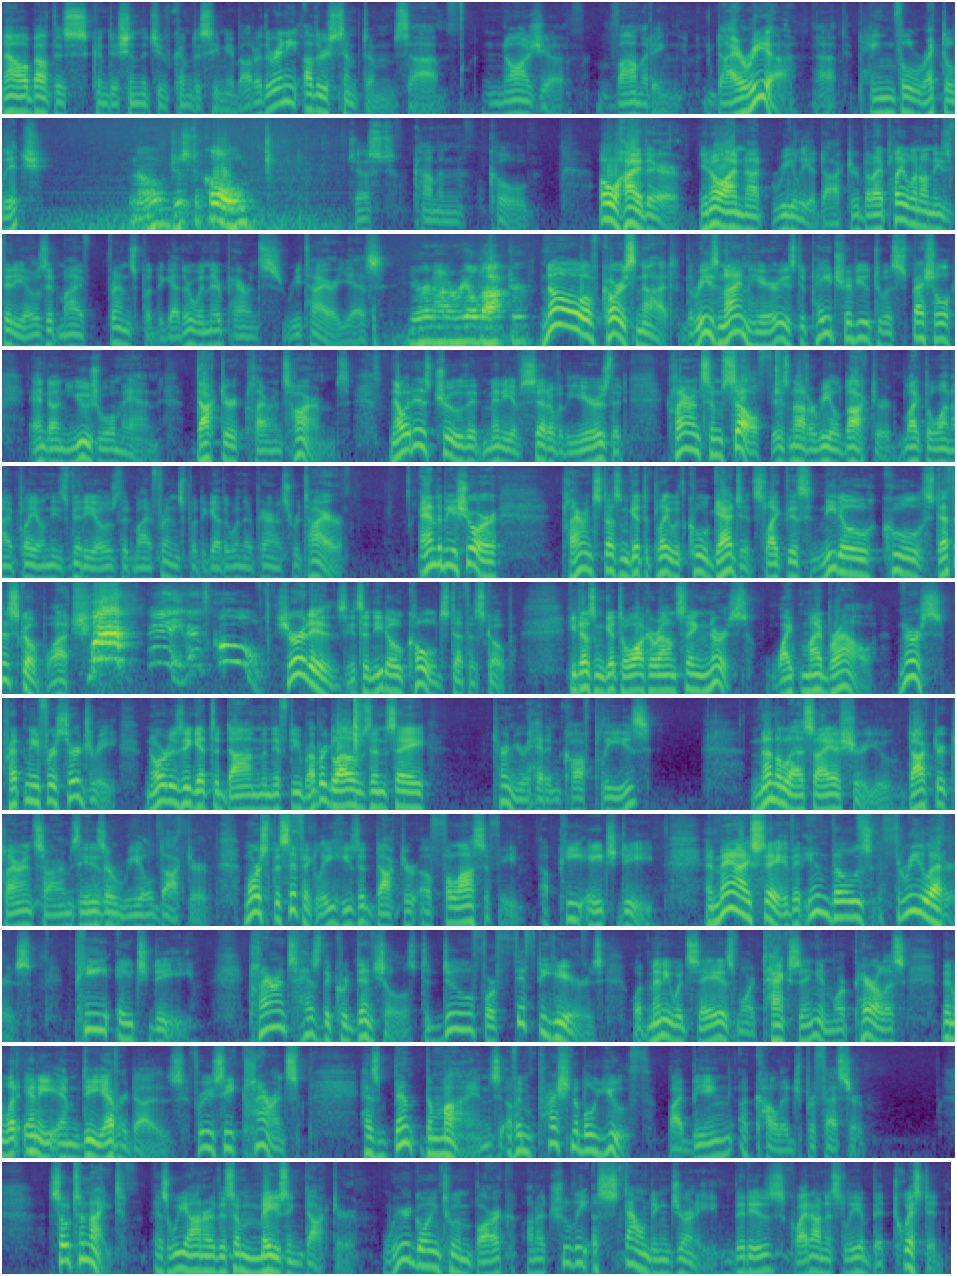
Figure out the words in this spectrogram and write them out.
Now, about this condition that you've come to see me about, are there any other symptoms? Uh, nausea, vomiting, diarrhea, uh, painful rectal itch? No, just a cold. Just common cold. Oh, hi there. You know, I'm not really a doctor, but I play one on these videos that my friends put together when their parents retire, yes. You're not a real doctor? No, of course not. The reason I'm here is to pay tribute to a special and unusual man, Dr. Clarence Harms. Now, it is true that many have said over the years that Clarence himself is not a real doctor, like the one I play on these videos that my friends put together when their parents retire. And to be sure, Clarence doesn't get to play with cool gadgets like this neato cool stethoscope watch. Hey, that's cold. Sure it is. It's a neato cold stethoscope. He doesn't get to walk around saying, Nurse, wipe my brow. Nurse, prep me for surgery. Nor does he get to don the nifty rubber gloves and say, Turn your head and cough, please. Nonetheless, I assure you, Dr. Clarence Harms is a real doctor. More specifically, he's a doctor of philosophy, a PhD. And may I say that in those three letters, PhD, Clarence has the credentials to do for 50 years what many would say is more taxing and more perilous than what any MD ever does. For you see, Clarence has bent the minds of impressionable youth by being a college professor. So tonight, as we honor this amazing doctor, we're going to embark on a truly astounding journey that is, quite honestly, a bit twisted.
